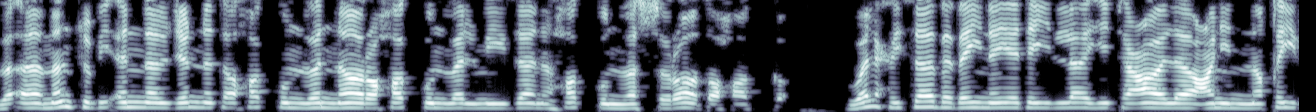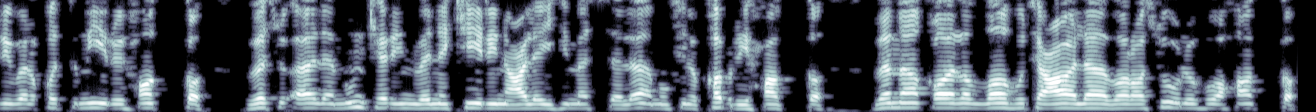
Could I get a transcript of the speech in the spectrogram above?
وآمنت بأن الجنة حق والنار حق والميزان حق والصراط حق والحساب بين يدي الله تعالى عن النقير والقتمير حق وسؤال منكر ونكير عليهما السلام في القبر حق وما قال الله تعالى ورسوله حق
